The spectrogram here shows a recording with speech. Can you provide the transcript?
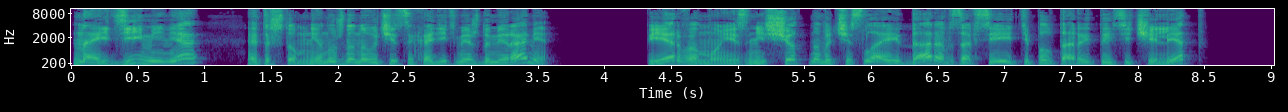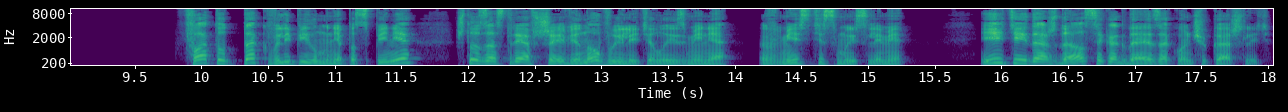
«Найди меня? Это что, мне нужно научиться ходить между мирами?» Первому из несчетного числа идаров за все эти полторы тысячи лет? Фату так влепил мне по спине, что застрявшее вино вылетело из меня, вместе с мыслями. Итий дождался, когда я закончу кашлять.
